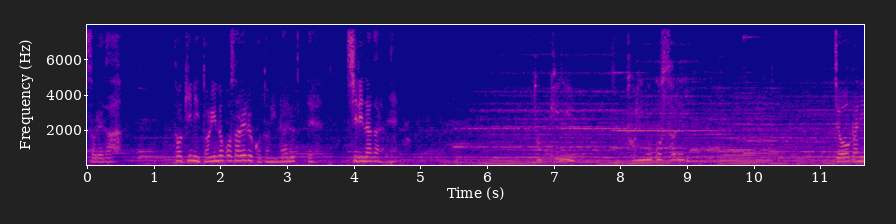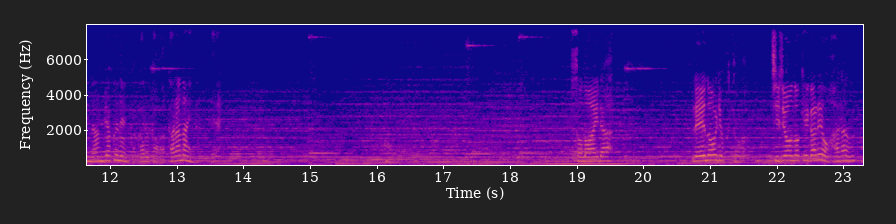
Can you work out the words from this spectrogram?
それが時に取り残されることになるって。知りながらね。時に取り残される。浄化に何百年かかるかわからないなんて。その間霊能力と地上の汚れを払うって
